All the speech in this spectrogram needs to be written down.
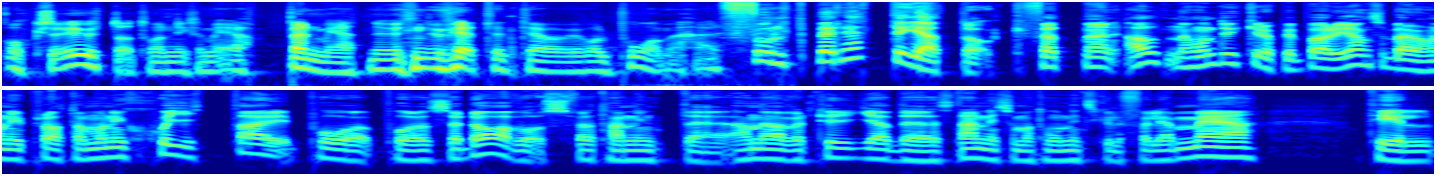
också utåt, hon liksom är öppen med att nu, nu vet inte jag vad vi håller på med här. Fullt berättigat dock. För att när, allt, när hon dyker upp i början så börjar hon ju prata om hon är skitar på, på Sir Davos för att han inte, han övertygade Stannis om att hon inte skulle följa med till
